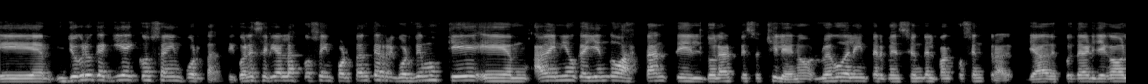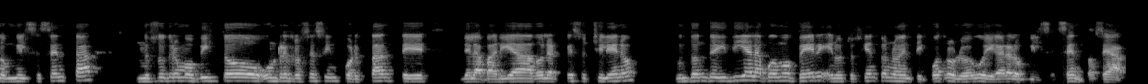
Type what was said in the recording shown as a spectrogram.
Eh, yo creo que aquí hay cosas importantes. ¿Y cuáles serían las cosas importantes? Recordemos que eh, ha venido cayendo bastante el dólar peso chileno luego de la intervención del Banco Central. Ya después de haber llegado a los 1060, nosotros hemos visto un retroceso importante de la paridad dólar peso chileno, donde hoy día la podemos ver en 894 luego llegar a los 1060. O sea,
